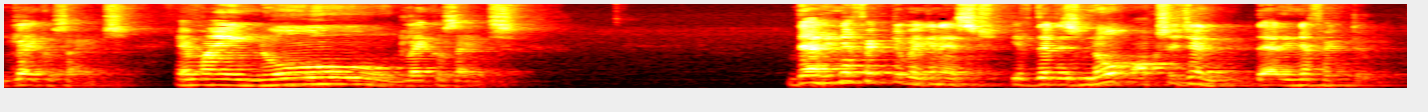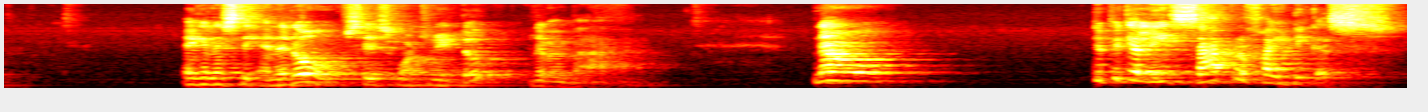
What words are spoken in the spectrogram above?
glycosides, no glycosides They are ineffective against, if there is no oxygen, they are ineffective. Against the anaerobes is what we need to remember. Now, typically saprophyticus,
